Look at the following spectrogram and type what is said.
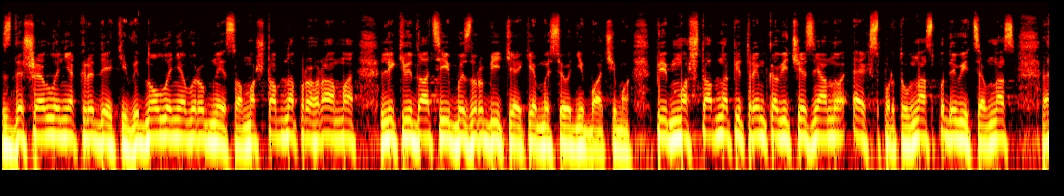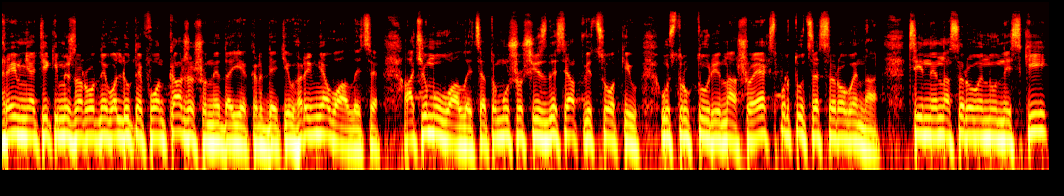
здешевлення кредитів, відновлення виробництва, масштабна програма ліквідації безробіття, яке ми сьогодні бачимо. Масштабна підтримка вітчизняного експорту. В нас подивіться, в нас гривня, тільки міжнародний валютний фонд каже, що не дає кредитів. Гривня валиться. А чому валиться? Тому що 60% у структурі нашого експорту це сировина. Ціни на сировину низькі,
